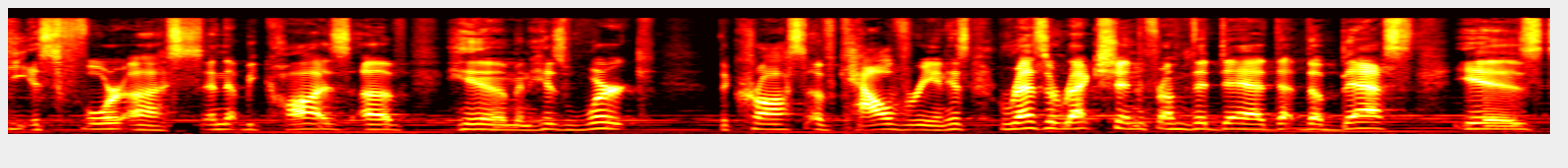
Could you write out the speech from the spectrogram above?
He is for us, and that because of Him and His work, the cross of Calvary and His resurrection from the dead, that the best is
